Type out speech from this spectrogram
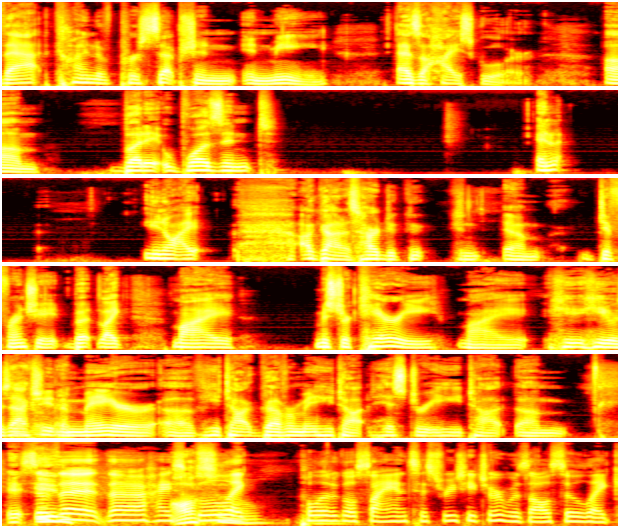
that kind of perception in me as a high schooler um but it wasn't and you know i oh god, it's hard to con- con- um, differentiate. But like my Mr. Carey, my he he was actually the mayor of. He taught government. He taught history. He taught um. I- So in- the the high school like political science history teacher was also like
